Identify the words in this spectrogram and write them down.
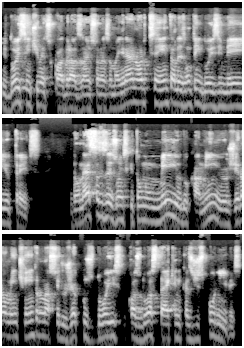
de 2 centímetros quadrados na ressonância magnética, na hora que você entra, a lesão tem 2,5, 3. Então, nessas lesões que estão no meio do caminho, eu geralmente entro na cirurgia com, os dois, com as duas técnicas disponíveis.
